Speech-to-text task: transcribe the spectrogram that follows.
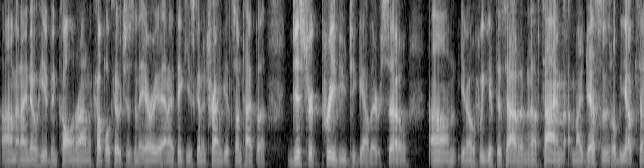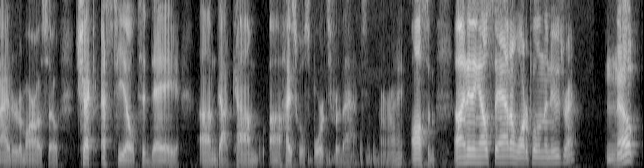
Um, and I know he had been calling around a couple of coaches in the area, and I think he's going to try and get some type of district preview together. So, um, you know, if we get this out in enough time, my guess is it'll be up tonight or tomorrow. So check STL today. Um, .com uh, high school sports for that. All right, awesome. Uh, anything else to add on water polo in the news, right? Nope.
